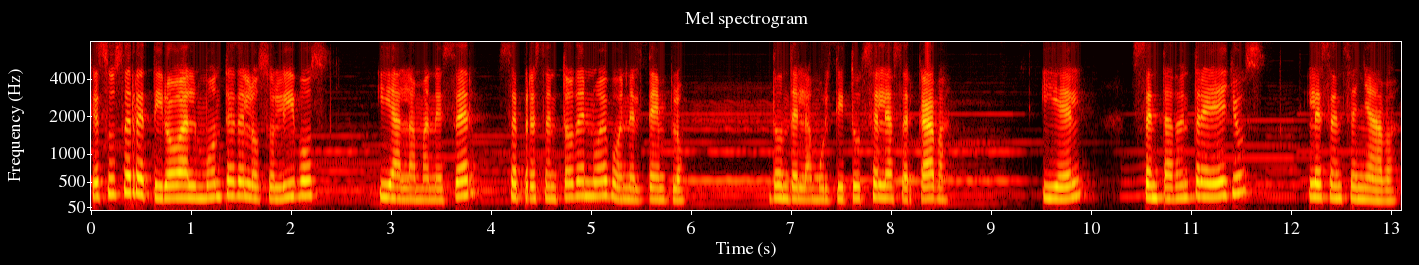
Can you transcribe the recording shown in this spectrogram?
Jesús se retiró al monte de los olivos y al amanecer se presentó de nuevo en el templo, donde la multitud se le acercaba, y él, sentado entre ellos, les enseñaba.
